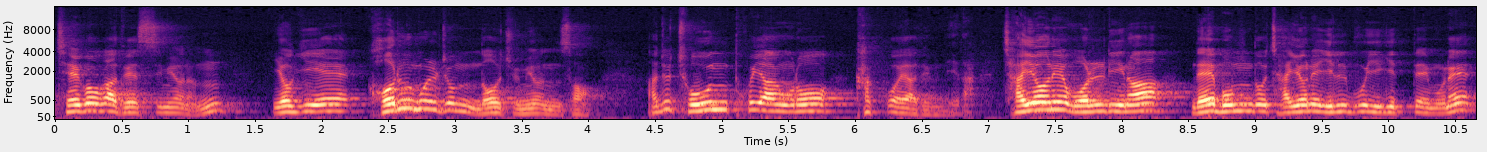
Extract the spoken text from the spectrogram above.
제거가 됐으면은 여기에 거름을 좀 넣어주면서 아주 좋은 토양으로 가꿔야 됩니다. 자연의 원리나 내 몸도 자연의 일부이기 때문에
